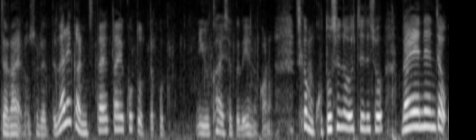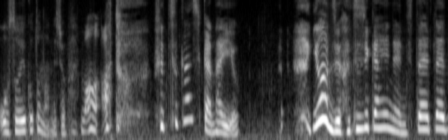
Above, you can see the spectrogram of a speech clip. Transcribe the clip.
じゃないの？それって。誰かに伝えたいことってこいう解釈でいいのかな？しかも今年のうちでしょ？来年じゃ遅いことなんでしょ？まああと 2日しかないよ。48時間以内に伝えたい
